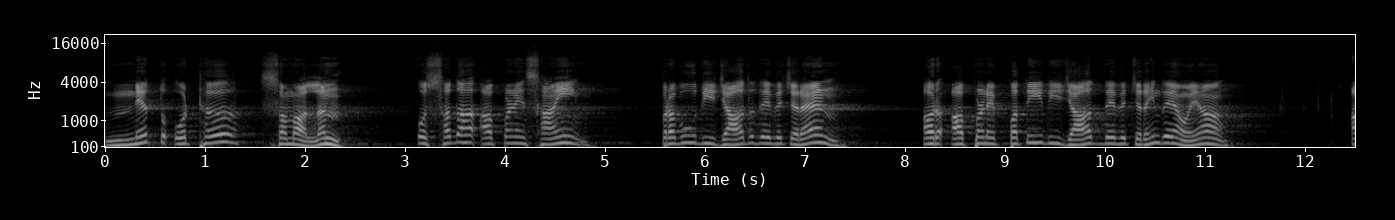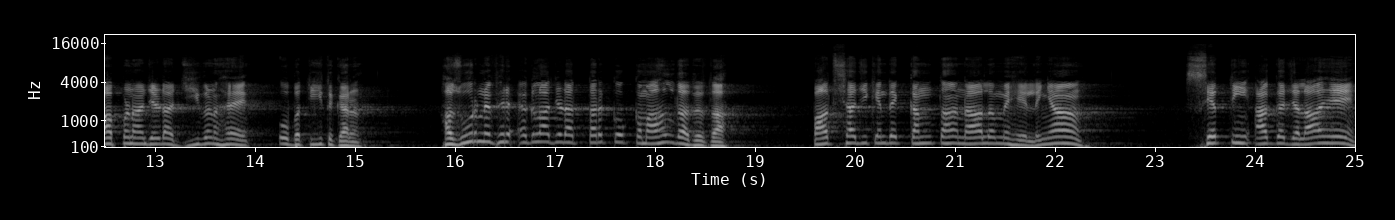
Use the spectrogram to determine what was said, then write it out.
ਨਿਤ ਉਠ ਸੰਭਾਲਨ ਉਹ ਸਦਾ ਆਪਣੇ ਸਾਈਂ ਪ੍ਰਭੂ ਦੀ ਯਾਦ ਦੇ ਵਿੱਚ ਰਹਿਣ ਔਰ ਆਪਣੇ ਪਤੀ ਦੀ ਯਾਦ ਦੇ ਵਿੱਚ ਰਹਿੰਦਿਆਂ ਹੋਇਆਂ ਆਪਣਾ ਜਿਹੜਾ ਜੀਵਨ ਹੈ ਉਹ ਬਤੀਤ ਕਰਨ। ਹਜ਼ੂਰ ਨੇ ਫਿਰ ਅਗਲਾ ਜਿਹੜਾ ਤਰਕ ਉਹ ਕਮਾਲ ਦਾ ਦਿੱਤਾ। ਪਾਤਸ਼ਾਹ ਜੀ ਕਹਿੰਦੇ, ਕੰਤਾਂ ਨਾਲ ਮਹੇਲੀਆਂ, ਸੇਤੀ ਅੱਗ ਜਲਾਹੇ,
